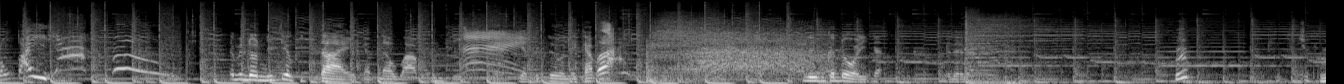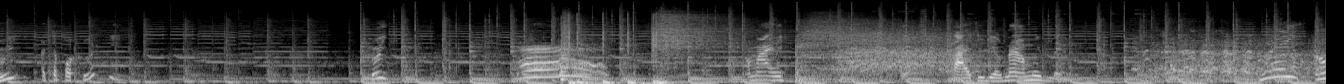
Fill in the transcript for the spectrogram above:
ลงไปจะเป็นโดนนิดเดียวคือตายครับเราว่าพุ่งดีอย่าไปโดนเลยครับอะ ลืมกระโดดอีกอะไม่ได้นะปึ๊บจะเฮ้ยอาจจะปะเฮ้ยเฮ้ยทำไมตายทีเดียวหน้ามืดเลยเฮ้ย เอ้า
